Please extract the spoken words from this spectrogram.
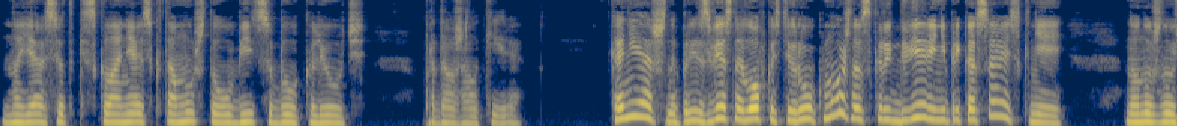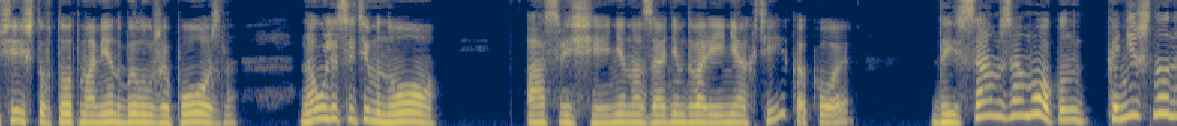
Но я все-таки склоняюсь к тому, что убийца был ключ, — продолжал Киря. Конечно, при известной ловкости рук можно вскрыть дверь и не прикасаясь к ней, но нужно учесть, что в тот момент было уже поздно. На улице темно, а освещение на заднем дворе не ахти какое. Да и сам замок, он, конечно, он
